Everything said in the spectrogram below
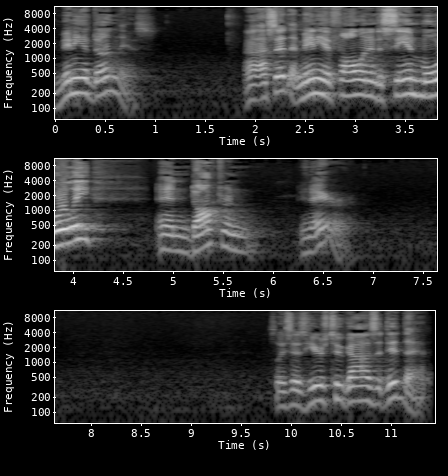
And many have done this. I've said that many have fallen into sin morally and doctrine in error. So he says, here's two guys that did that.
